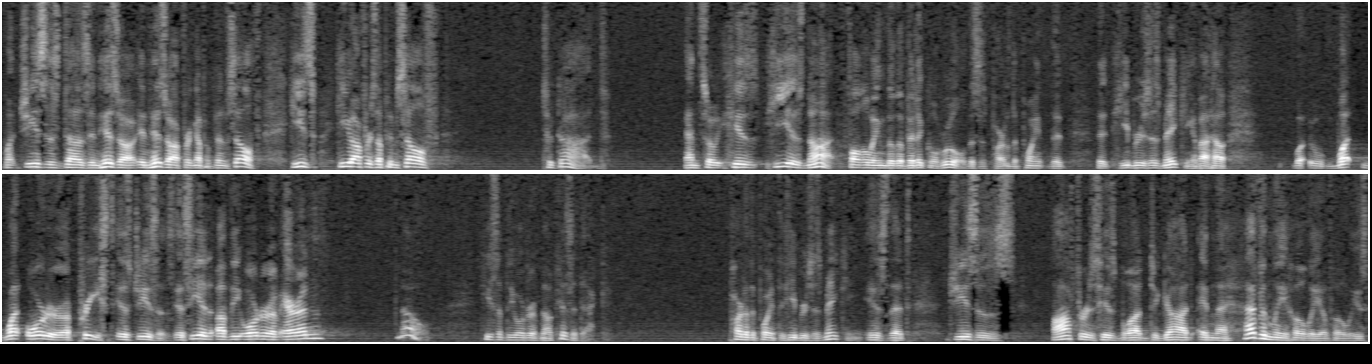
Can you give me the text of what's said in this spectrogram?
What Jesus does in his, in his offering up of himself, he's, he offers up himself to God. And so his, he is not following the Levitical rule. This is part of the point that, that Hebrews is making about how what, what, what order of priest is Jesus? Is he of the order of Aaron? No. He's of the order of Melchizedek. Part of the point that Hebrews is making is that Jesus offers his blood to God in the heavenly Holy of Holies,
